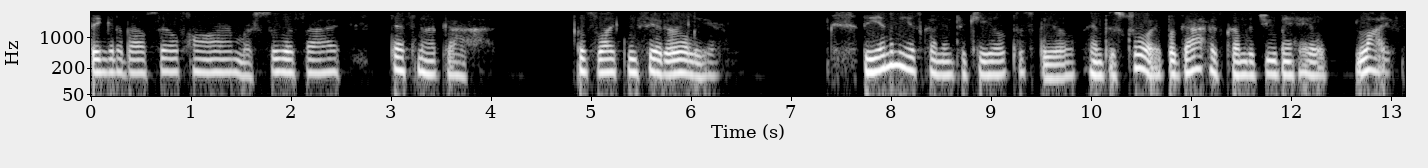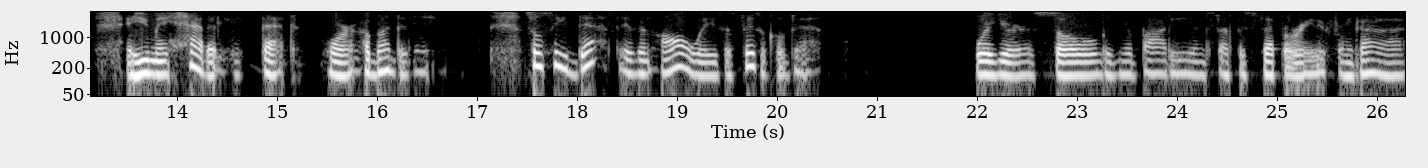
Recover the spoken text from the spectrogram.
thinking about self-harm or suicide, that's not God. Because like we said earlier, the enemy is coming to kill, to steal, and destroy. But God has come that you may have life, and you may have it that more abundantly. So see, death isn't always a physical death where your soul and your body and stuff is separated from God.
